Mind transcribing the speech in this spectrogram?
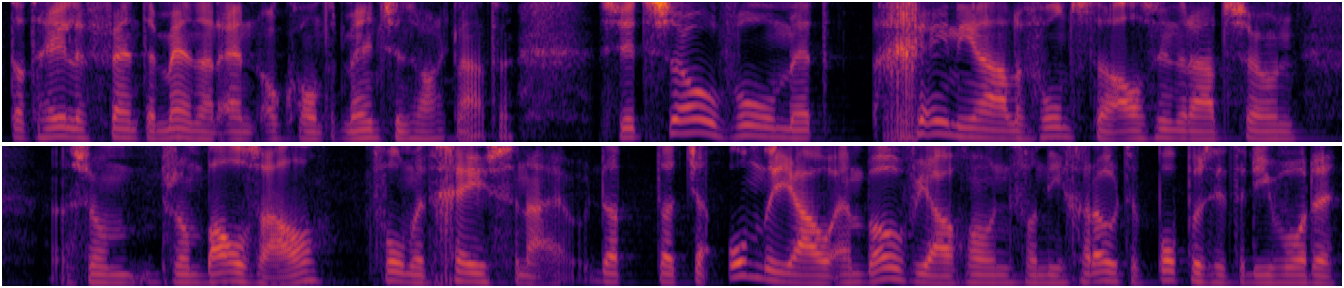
dat hele Phantom Manor en ook Haunted Mansion zag ik later, zit zo vol met geniale vondsten als inderdaad zo'n zo'n zo'n balzaal vol met geesten. Nou, dat, dat je onder jou en boven jou gewoon van die grote poppen zitten die worden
